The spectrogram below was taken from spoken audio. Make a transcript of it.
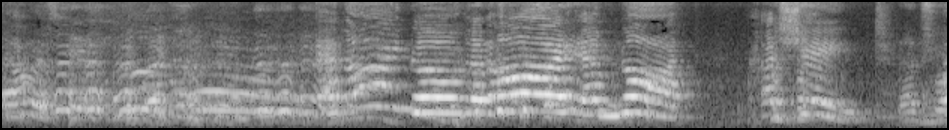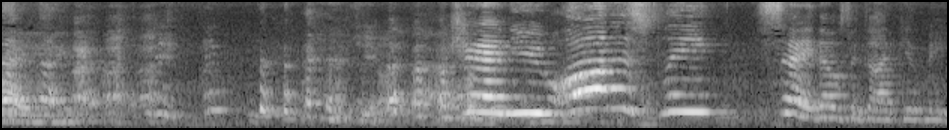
That was good. And I know that I am not ashamed. That's right. Can you honestly say, that was a God give me.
